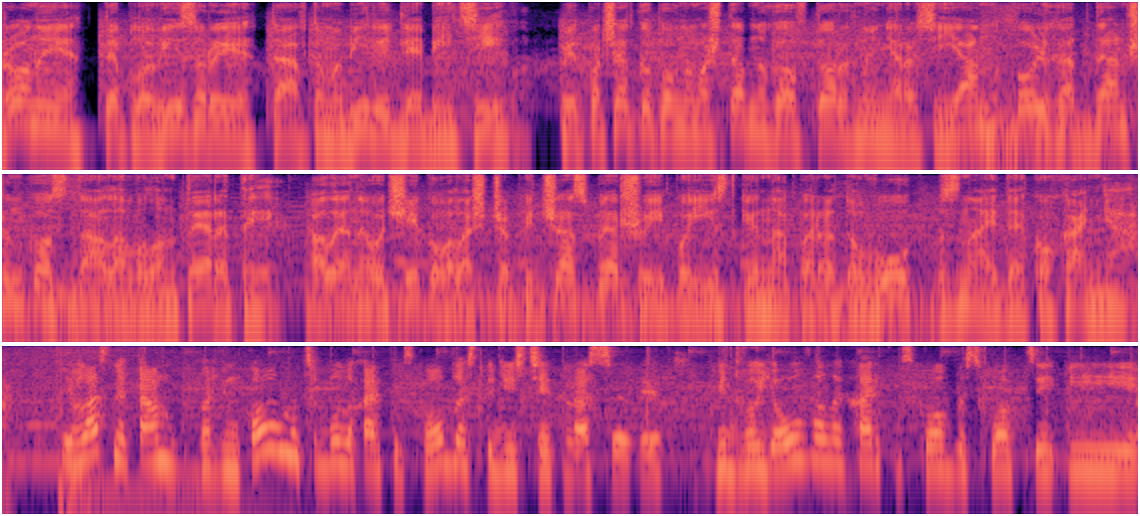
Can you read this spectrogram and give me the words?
Дрони, тепловізори та автомобілі для бійців. Від початку повномасштабного вторгнення росіян Ольга Данченко стала волонтерити, але не очікувала, що під час першої поїздки на передову знайде кохання. І власне там в Барвінковому це було Харківська область. Тоді ще якраз е, відвоювали Харківську область хлопці, і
